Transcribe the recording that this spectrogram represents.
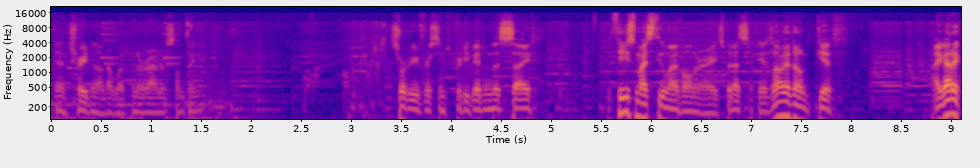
then trade another weapon around or something. Sword Reaver seems pretty good on this side. The thieves might steal my vulnerates, but that's okay. As long as I don't give. I gotta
